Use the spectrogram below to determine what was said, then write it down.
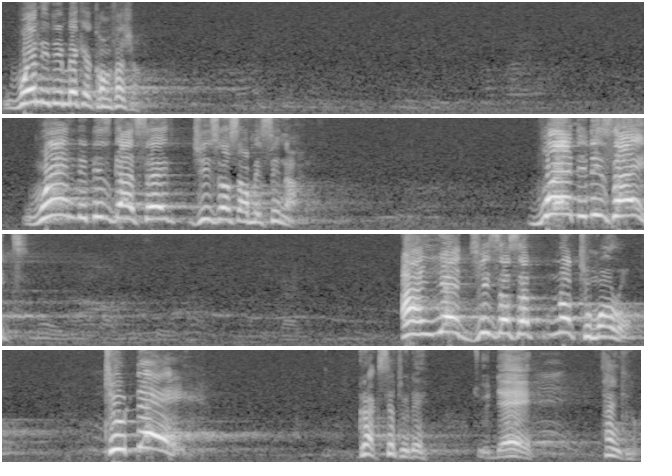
When did he make a confession? When did this guy say, Jesus, I'm a sinner? When did he say it? And yet Jesus said, Not tomorrow. Today. Greg, said today. Today. Thank you.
